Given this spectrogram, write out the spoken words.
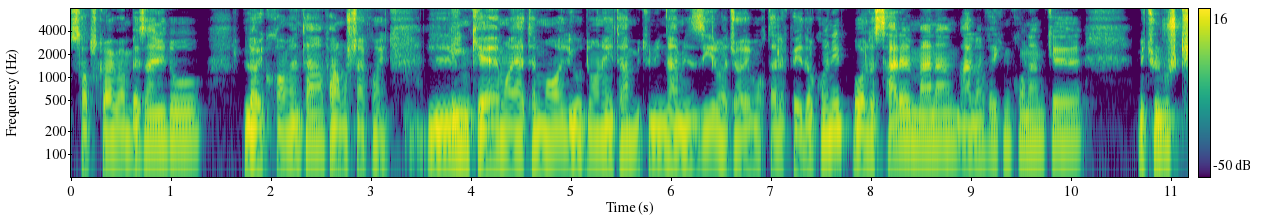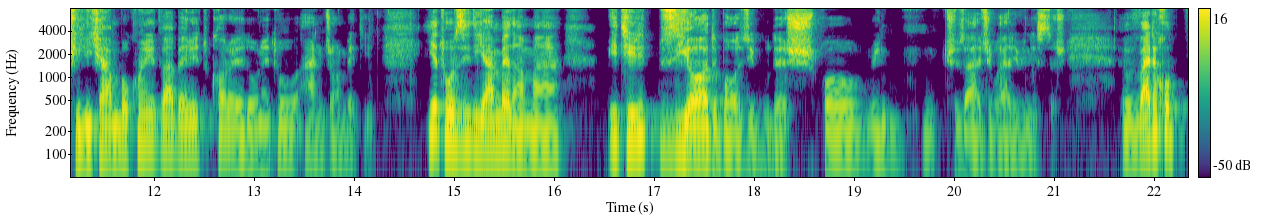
subscribe هم بزنید و like و کامنت هم فراموش نکنید لینک حمایت مالی و donate هم می‌تونید همین زیر و جای مختلف پیدا کنید. بالا سر منم الان فکر می‌کنم که می‌تونید روش کلیک هم بکنید و برید کارهای donate رو انجام بدید. یه توضیح دیگه هم بدم من. E3 زیاد بازی بودش. خب این چیز عجیب غریبی نیستش. ولی خب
